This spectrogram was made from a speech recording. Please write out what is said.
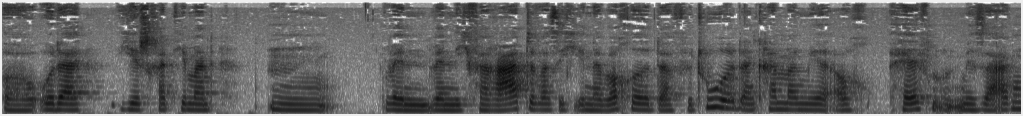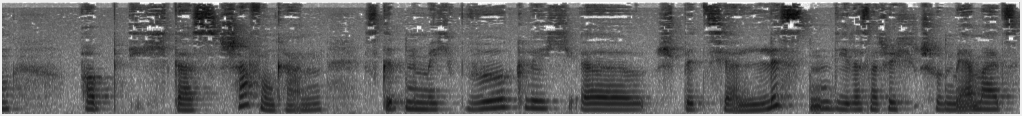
Oh, oder hier schreibt jemand, hm, wenn, wenn ich verrate, was ich in der Woche dafür tue, dann kann man mir auch helfen und mir sagen, ob ich das schaffen kann. Es gibt nämlich wirklich äh, Spezialisten, die das natürlich schon mehrmals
